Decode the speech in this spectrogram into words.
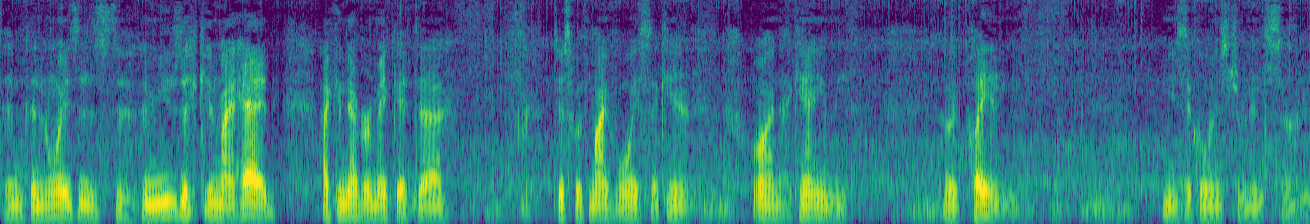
the, the noises, the, the, music in my head, I can never make it uh, just with my voice. I can't, well, I can't even really play any musical instruments. Um,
